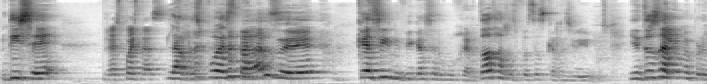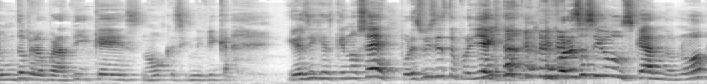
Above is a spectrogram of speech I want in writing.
dice... Respuestas. Las respuestas de qué significa ser mujer, todas las respuestas que recibimos. Y entonces alguien me preguntó, pero para ti, ¿qué es? ¿No? ¿Qué significa? Y les dije, es que no sé, por eso hice este proyecto y por eso sigo buscando, ¿no?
